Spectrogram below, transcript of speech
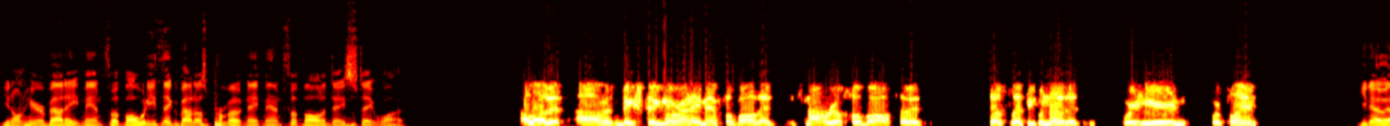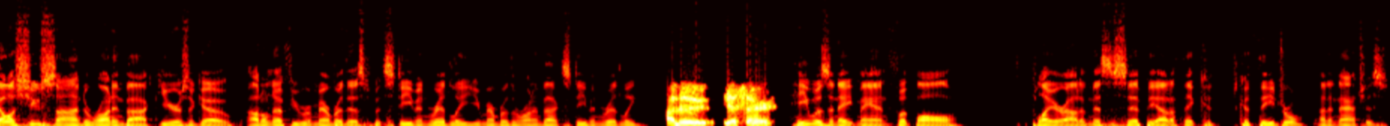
You don't hear about eight man football. What do you think about us promoting eight man football today statewide? I love it. Um, there's a big stigma around eight man football that it's not real football, so it helps let people know that we're here and we're playing. You know, LSU signed a running back years ago. I don't know if you remember this, but Stevan Ridley, you remember the running back, Stevan Ridley? I do. Yes, sir. He was an eight man football player out of Mississippi, out of, I think, Cathedral, out of Natchez.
